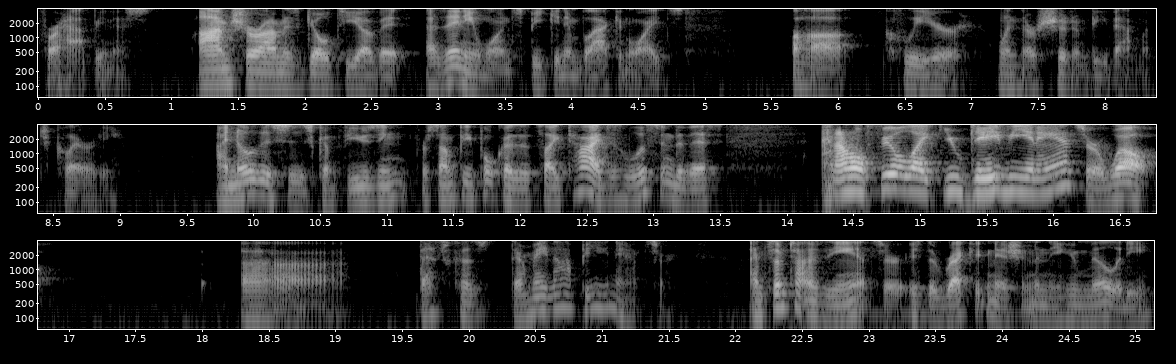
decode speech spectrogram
for happiness. I'm sure I'm as guilty of it as anyone speaking in black and whites, uh, clear when there shouldn't be that much clarity. I know this is confusing for some people because it's like, Tai, just listen to this, and I don't feel like you gave me an answer. Well, uh, that's because there may not be an answer. And sometimes the answer is the recognition and the humility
